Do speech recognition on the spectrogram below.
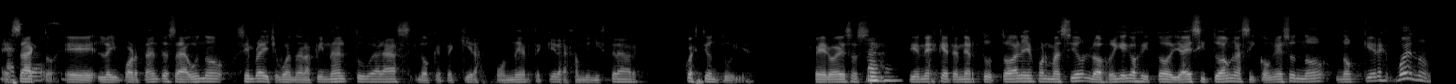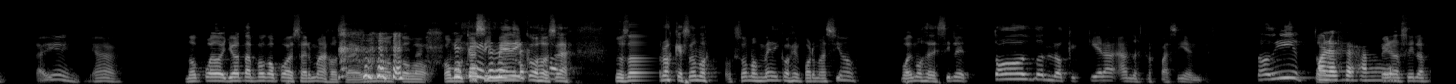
Exacto. Eh, lo importante, o sea, uno siempre ha dicho, bueno, al final tú harás lo que te quieras poner, te quieras administrar, cuestión tuya. Pero eso sí, tienes que tener tú toda la información, los riesgos y todo. Y ahí si tú aún así con eso no, no quieres, bueno, está bien, ya, no puedo, yo tampoco puedo ser más, o sea, uno como, como casi médicos, o sea, nosotros que somos, somos médicos en formación, podemos decirle todo lo que quiera a nuestros pacientes, todito. pero si los,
